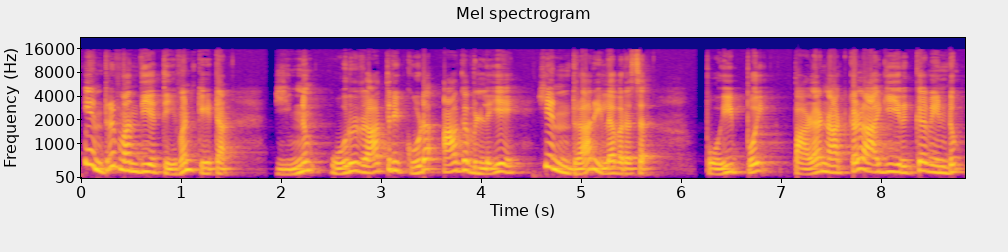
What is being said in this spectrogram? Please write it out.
என்று வந்தியத்தேவன் கேட்டான். இன்னும் ஒரு ராத்திரி கூட ஆகவில்லையே என்றார் இளவரசர். பொய் பொய் பல நாட்கள் ஆகியிருக்க வேண்டும்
